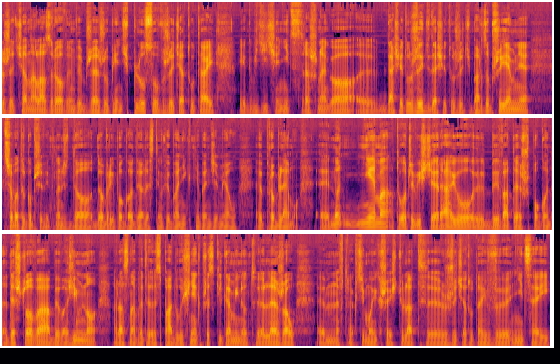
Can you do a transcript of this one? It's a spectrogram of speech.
życia na Lazurowym Wybrzeżu, pięć plusów życia tutaj. Jak widzicie, nic strasznego. Da się tu żyć, da się tu żyć bardzo przyjemnie. Trzeba tylko przywyknąć do dobrej pogody, ale z tym chyba nikt nie będzie miał problemu. No, nie ma tu oczywiście raju, bywa też pogoda deszczowa, bywa zimno, raz nawet spadł śnieg przez kilka minut, leżał w trakcie moich sześciu lat życia tutaj w Nicei.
